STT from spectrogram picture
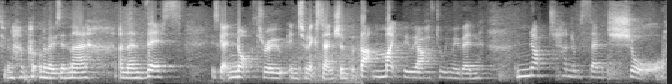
So we're gonna put one of those in there. And then this is getting knocked through into an extension, but that might be after we move in. Not 100% sure.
